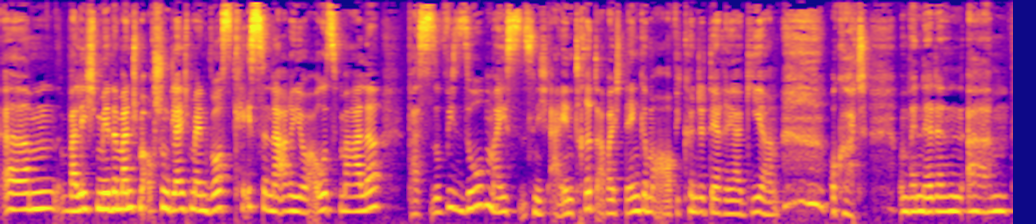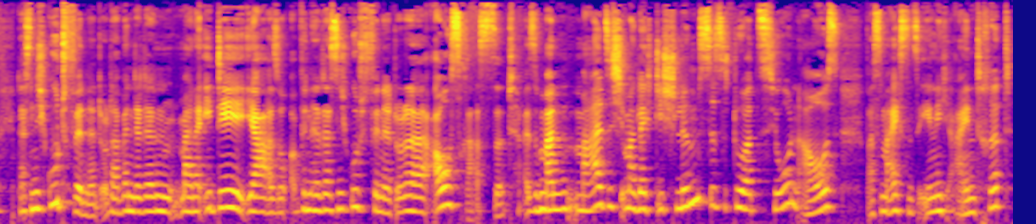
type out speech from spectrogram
ähm, weil ich mir dann manchmal auch schon gleich mein Worst-Case-Szenario ausmale, was sowieso meistens nicht eintritt, aber ich denke mal, oh, wie könnte der reagieren? Oh Gott, und wenn der dann ähm, das nicht gut findet oder wenn der dann mit meiner Idee, ja, also wenn er das nicht gut findet oder ausrastet, also man malt sich immer gleich die schlimmste Situation aus, was meistens eh nicht eintritt.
